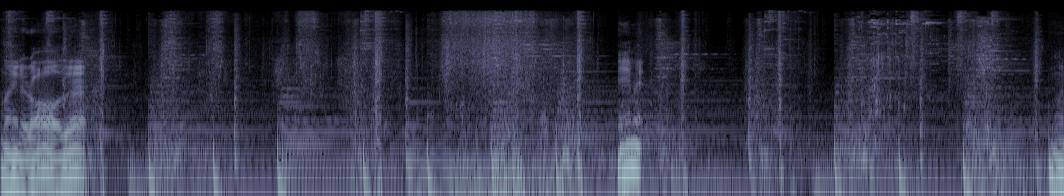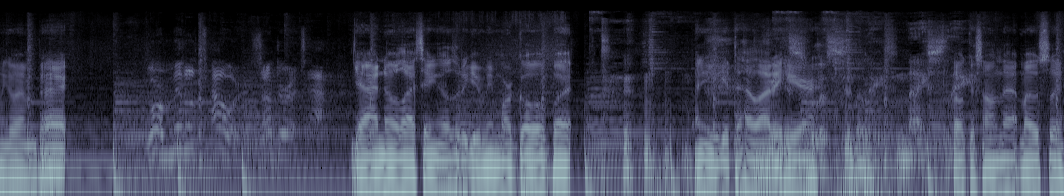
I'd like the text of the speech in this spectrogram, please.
Landed all of that. Damn it. I'm gonna go ahead and back. Your middle tower is under attack. Yeah, I know last hitting those would have given me more gold, but I need to get the hell out of here. will assimilate nicely. Focus on that mostly.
